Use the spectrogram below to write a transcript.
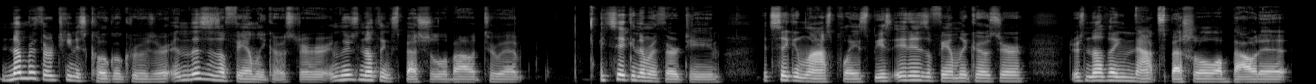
Number thirteen is Cocoa Cruiser, and this is a family coaster, and there's nothing special about to it. It's taking number thirteen. It's taking last place because it is a family coaster. There's nothing that special about it.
